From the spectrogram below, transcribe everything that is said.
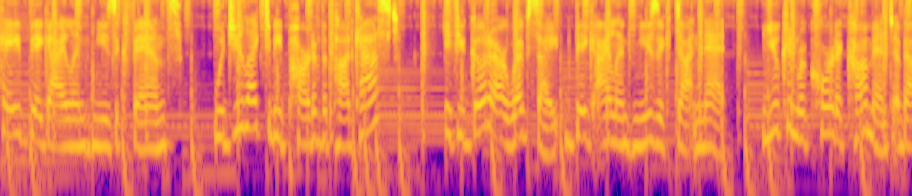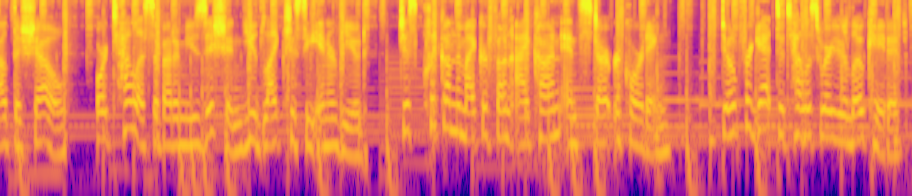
Hey, Big Island music fans. Would you like to be part of the podcast? If you go to our website, bigislandmusic.net, you can record a comment about the show or tell us about a musician you'd like to see interviewed. Just click on the microphone icon and start recording. Don't forget to tell us where you're located.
